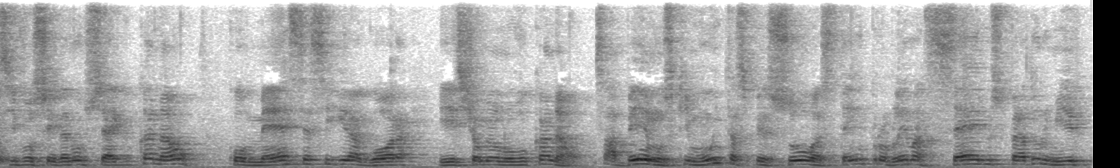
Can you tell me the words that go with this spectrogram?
Se você ainda não segue o canal, comece a seguir agora, este é o meu novo canal. Sabemos que muitas pessoas têm problemas sérios para dormir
